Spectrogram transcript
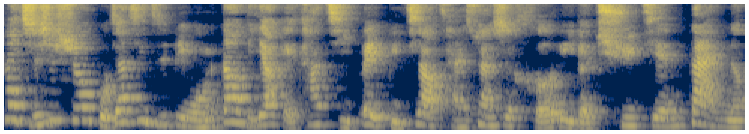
那只是说股价净值比，我们到底要给它几倍比较才算是合理的区间带呢？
